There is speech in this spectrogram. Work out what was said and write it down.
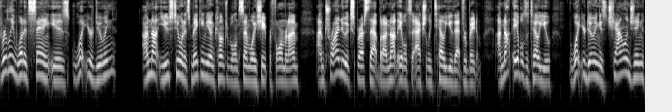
really what it's saying is what you're doing I'm not used to and it's making me uncomfortable in some way shape or form and I'm I'm trying to express that but I'm not able to actually tell you that verbatim. I'm not able to tell you what you're doing is challenging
